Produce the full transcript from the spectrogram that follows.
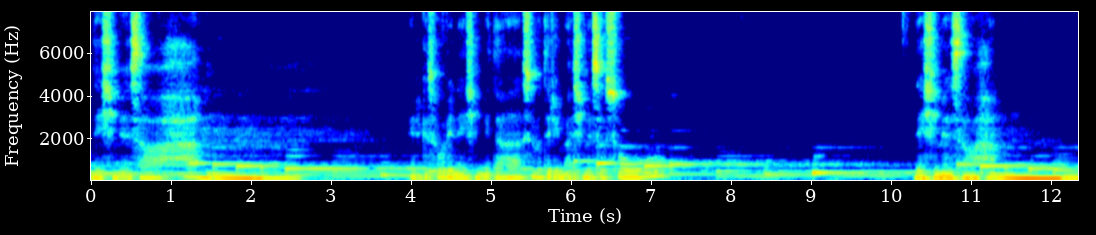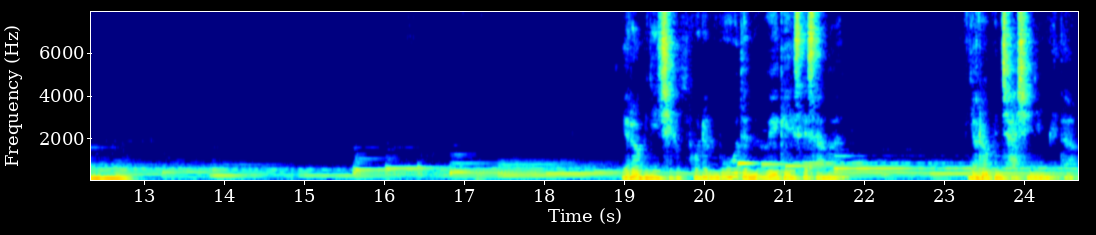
내쉬면서 함, 이렇게 소리 내쉽니다. 숨을 들이마시면서 소, 내쉬면서 함. 여러분이 지금 보는 모든 외계의 세상은 여러분 자신입니다.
